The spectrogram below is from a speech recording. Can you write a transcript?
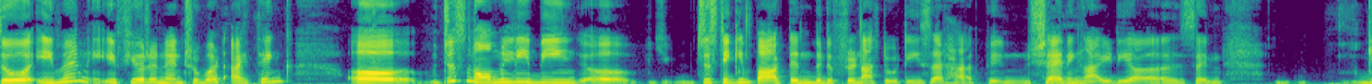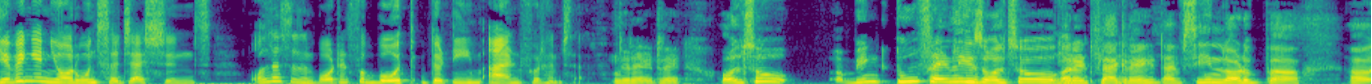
so even if you're an introvert i think uh just normally being uh just taking part in the different activities that happen sharing Hmm. ideas and giving in your own suggestions all this is important for both the team and for himself right right also uh, being too friendly is also a red flag yeah. right i've seen a lot of uh, uh,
